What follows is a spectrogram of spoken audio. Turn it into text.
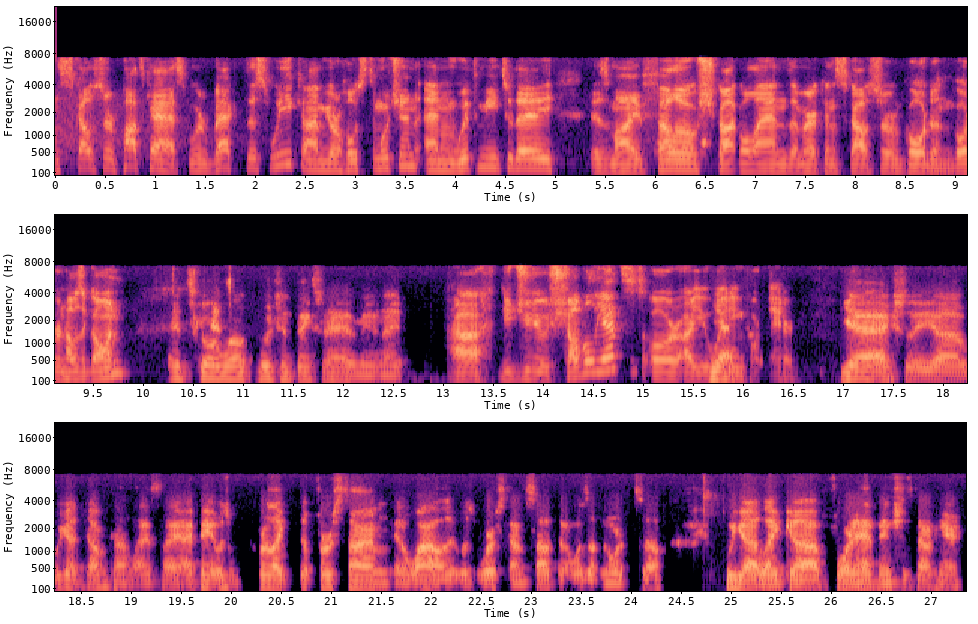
American Scouser podcast. We're back this week. I'm your host, Timuchin, and with me today is my fellow Chicagoland American Scouser, Gordon. Gordon, how's it going? It's going well, Timuchin. Thanks for having me tonight. Uh, did you shovel yet, or are you Yeah. waiting for later? Yeah, actually, uh, we got dumped on last night. I think it was for like the first time in a while. It was worse down south than it was up north. So we got like uh, four and a half inches down here.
